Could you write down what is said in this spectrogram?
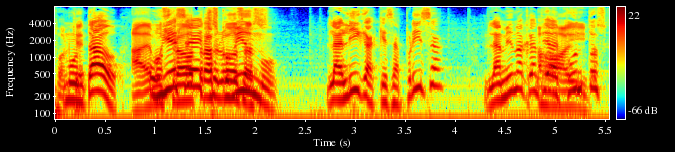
Porque montado. ha demostrado Hubiese otras hecho lo mismo la liga que Saprissa, la misma cantidad Ay. de puntos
